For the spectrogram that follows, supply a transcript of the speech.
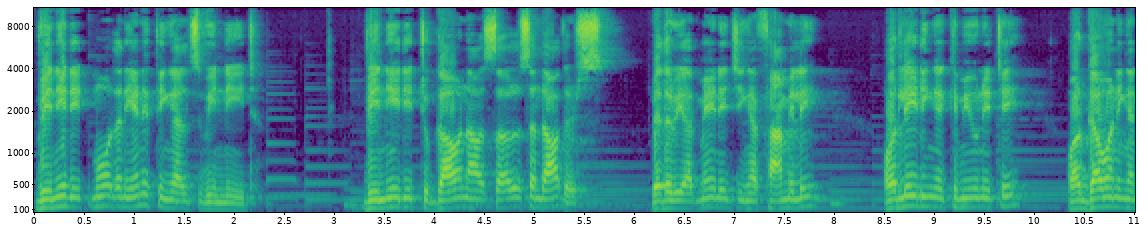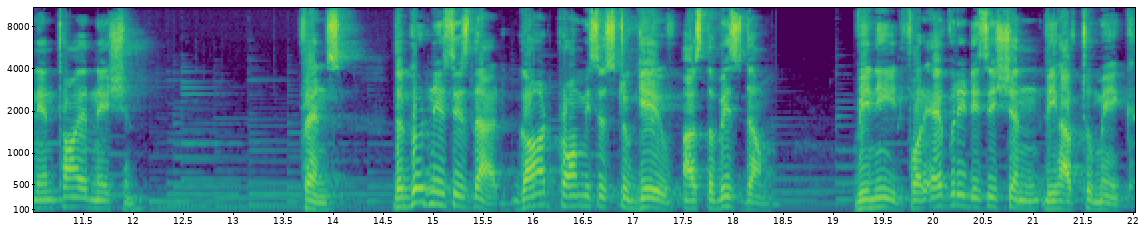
We need it more than anything else we need. We need it to govern ourselves and others, whether we are managing a family, or leading a community, or governing an entire nation. Friends, the good news is that God promises to give us the wisdom we need for every decision we have to make.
